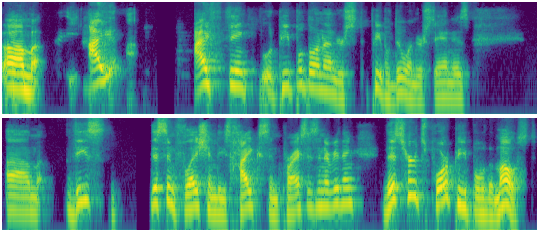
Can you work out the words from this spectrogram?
Um, I I think what people don't understand, people do understand is um, these this inflation, these hikes in prices and everything. This hurts poor people the most.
